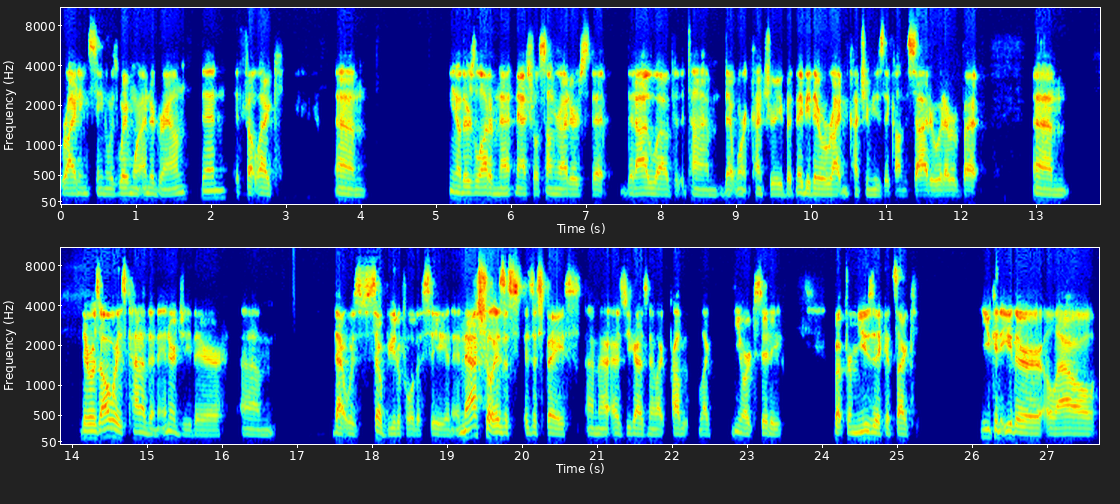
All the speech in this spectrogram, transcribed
writing scene was way more underground then. It felt like um, you know there's a lot of nat- nashville songwriters that that i loved at the time that weren't country but maybe they were writing country music on the side or whatever but um, there was always kind of an energy there um, that was so beautiful to see. And, and nashville is a, is a space um, as you guys know like probably like new york city but for music it's like you can either allow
